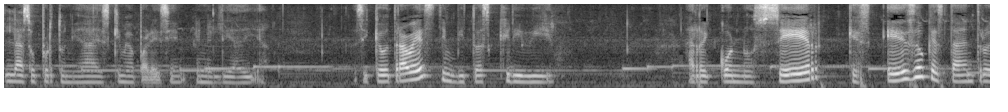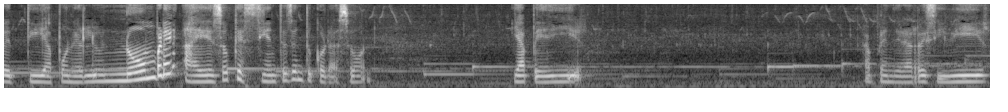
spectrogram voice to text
las oportunidades que me aparecen en el día a día. Así que otra vez te invito a escribir, a reconocer que es eso que está dentro de ti, a ponerle un nombre a eso que sientes en tu corazón y a pedir, aprender a recibir.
